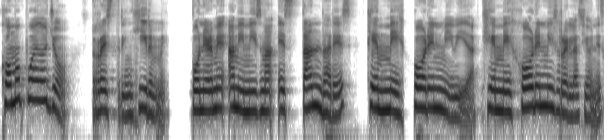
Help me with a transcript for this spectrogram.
¿Cómo puedo yo restringirme, ponerme a mí misma estándares que mejoren mi vida, que mejoren mis relaciones,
